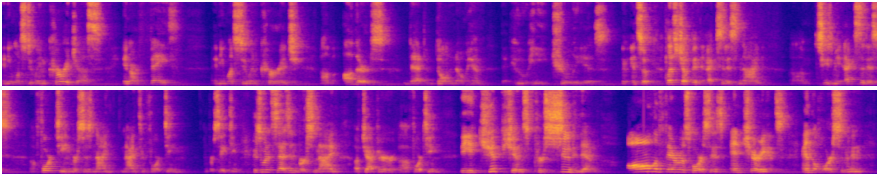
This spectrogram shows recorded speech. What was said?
and he wants to encourage us in our faith and he wants to encourage um, others that don't know him that who he truly is. And, and so, let's jump into Exodus 9, um, excuse me, Exodus uh, 14, verses 9, 9 through 14, and verse 18. Here's what it says in verse 9 of chapter uh, 14 The Egyptians pursued them, all of Pharaoh's horses and chariots, and the horsemen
